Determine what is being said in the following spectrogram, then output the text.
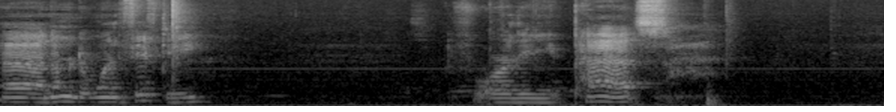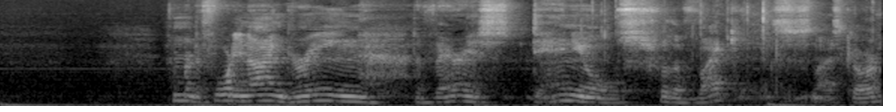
Uh, number to 150 for the Pats. Number to 49, green, the various Daniels for the Vikings. Nice card.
